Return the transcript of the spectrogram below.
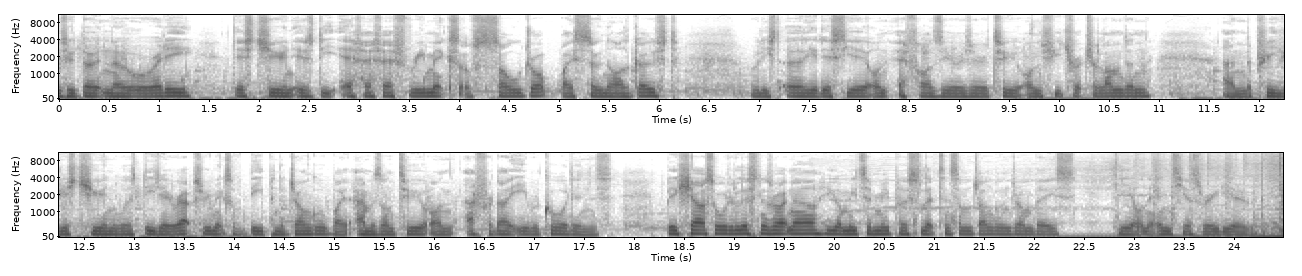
Those who don't know already, this tune is the FFF remix of Souldrop by Sonar's Ghost, released earlier this year on FR002 on Future Retro London. And the previous tune was DJ Rap's remix of Deep in the Jungle by Amazon 2 on Aphrodite Recordings. Big shouts to all the listeners right now. You got me Tim Reaper selecting some jungle and drum bass here on the NTS radio.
